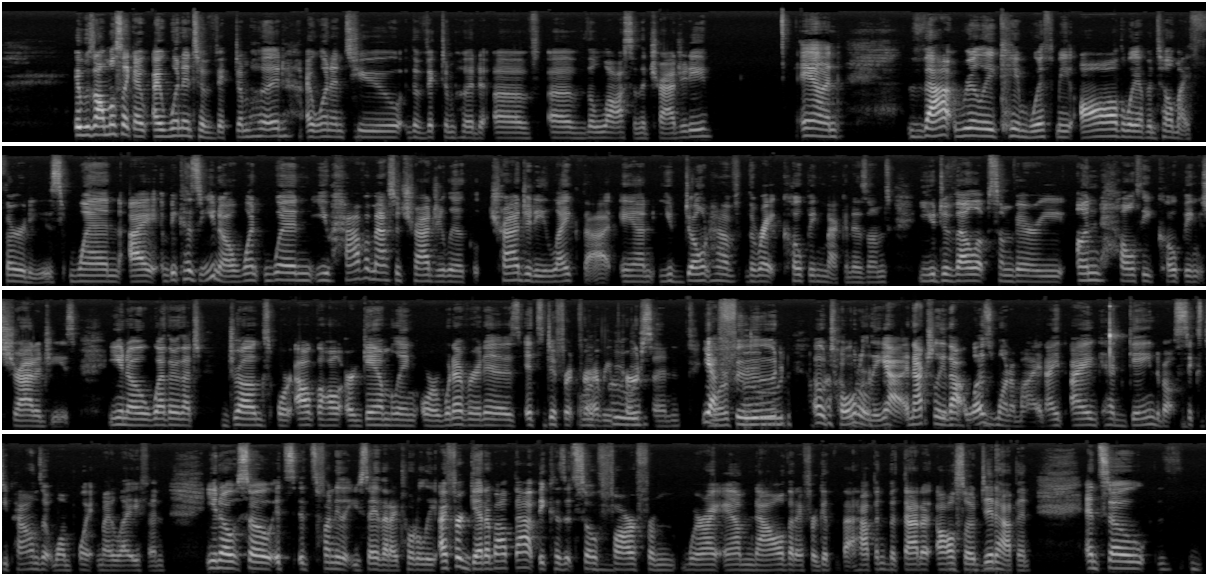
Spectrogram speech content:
it was almost like I, I went into victimhood. I went mm-hmm. into the victimhood of of the loss and the tragedy and that really came with me all the way up until my 30s when i because you know when when you have a massive tragedy like, tragedy like that and you don't have the right coping mechanisms you develop some very unhealthy coping strategies you know whether that's drugs or alcohol or gambling or whatever it is it's different for Or every food. person yeah Or food food. Oh, totally. Yeah. And actually, that was one of mine. I, I had gained about 60 pounds at one point in my life. And, you know, so it's, it's funny that you say that. I totally, I forget about that because it's so Mhm. far from where I am now that I forget that that happened, but that uh, also did Mhm. happen. And so,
